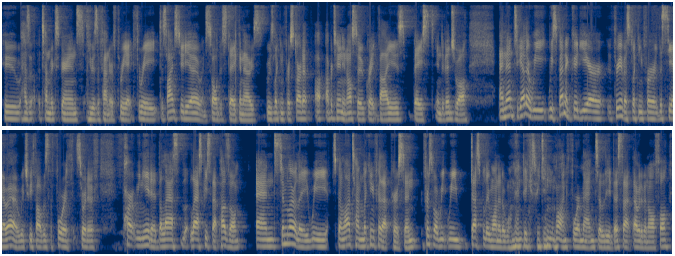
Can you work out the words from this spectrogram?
who has a ton of experience. He was the founder of 383 Design Studio and sold his stake, and now he's, he was looking for a startup opportunity and also great values based individual. And then together we we spent a good year, the three of us, looking for the COO, which we thought was the fourth sort of part we needed, the last last piece of that puzzle. And similarly, we spent a lot of time looking for that person. First of all, we, we desperately wanted a woman because we didn't want four men to lead this. That, that would have been awful.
